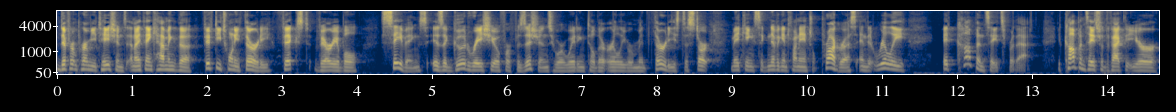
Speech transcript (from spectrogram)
different permutations. And I think having the 50, 20, 30 fixed, variable, savings is a good ratio for physicians who are waiting till their early or mid 30s to start making significant financial progress and it really it compensates for that it compensates for the fact that you're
